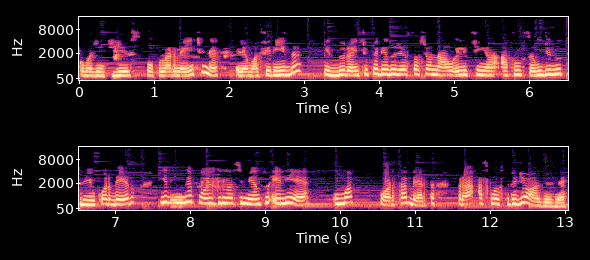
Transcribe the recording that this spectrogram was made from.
como a gente diz popularmente, né? Ele é uma ferida que durante o período gestacional ele tinha a função de nutrir o cordeiro e depois do nascimento ele é uma porta aberta para as clostridioses, né?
